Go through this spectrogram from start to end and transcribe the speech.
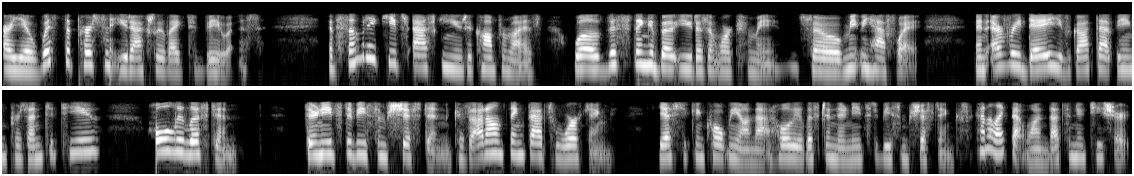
are you with the person that you'd actually like to be with? If somebody keeps asking you to compromise, well, this thing about you doesn't work for me, so meet me halfway. And every day you've got that being presented to you, holy lifting. There needs to be some shifting because I don't think that's working. Yes, you can quote me on that. Holy lifting, there needs to be some shifting because I kind of like that one. That's a new T-shirt.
